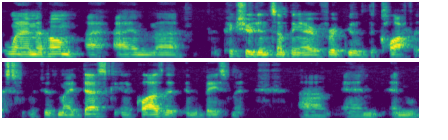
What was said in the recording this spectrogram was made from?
when I'm at home, I, am uh, pictured in something I refer to as the cloffice, which is my desk in a closet in the basement. Um, and and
